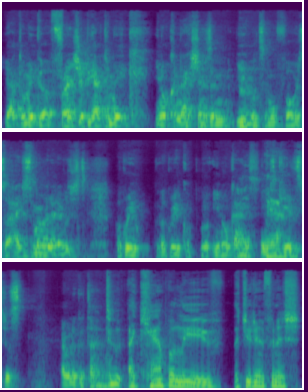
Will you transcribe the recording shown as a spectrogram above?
You have to make a friendship. You have to make you know connections and be Mm-hmm. able to move forward. So I just remember that it was just a great a great group of you know guys, you know, Yeah. kids just having a good time. Dude, I can't believe that you didn't finish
